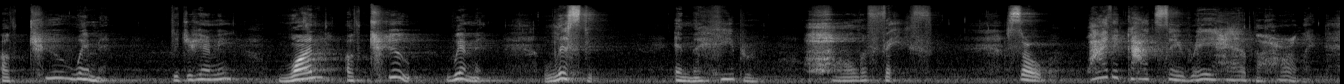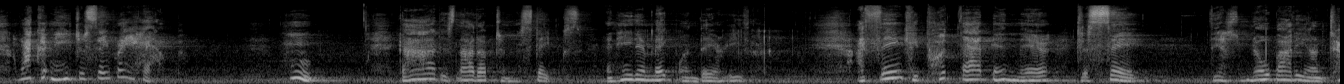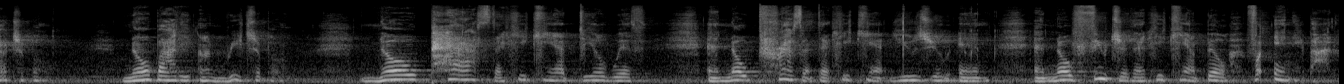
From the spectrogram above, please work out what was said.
of two women. Did you hear me? One of two women listed in the Hebrew Hall of Faith. So, why did God say Rahab the harlot? Why couldn't He just say Rahab? Hmm. God is not up to mistakes, and He didn't make one there either. I think He put that in there to say there's nobody untouchable, nobody unreachable, no past that He can't deal with, and no present that He can't use you in, and no future that He can't build for anybody.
